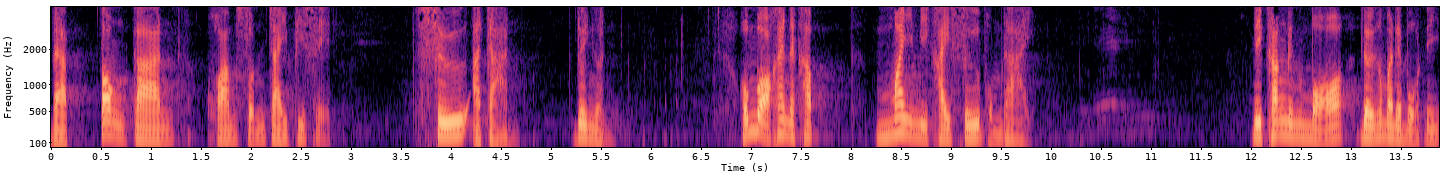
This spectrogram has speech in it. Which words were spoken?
แบบต้องการความสนใจพิเศษ ซื้ออาจารย์ด้วยเงิน ผมบอกให้นะครับ ไม่มีใครซื้อผมได้ มีครั้งหนึ่งหมอเดินเข้ามาในโบสถ์นี้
